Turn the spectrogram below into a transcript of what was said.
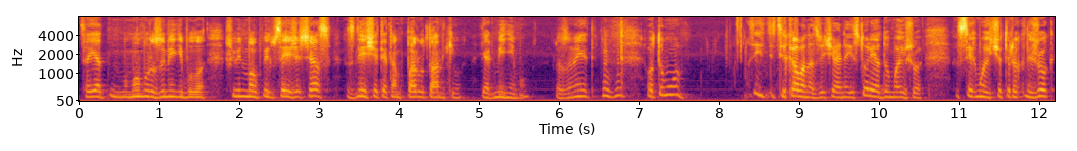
це я, в моєму розумінні було, що він мав під цей же час знищити там пару танків, як мінімум. Розумієте? От тому цікава надзвичайна історія. Я думаю, що з цих моїх чотирьох книжок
